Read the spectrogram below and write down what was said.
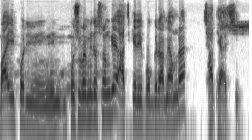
বা এই পরি- পশুপ্রেমীদের সঙ্গে আজকের এই প্রোগ্রামে আমরা সাথে আছি।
